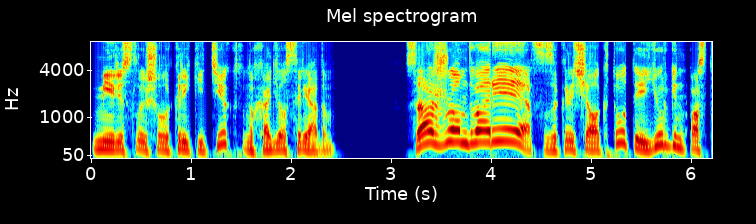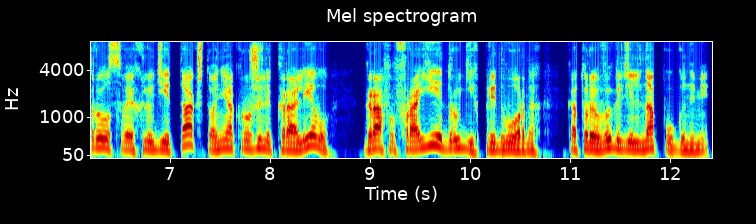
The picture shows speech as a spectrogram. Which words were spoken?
Мири слышала крики тех, кто находился рядом. «Сожжем дворец!» — закричал кто-то, и Юрген построил своих людей так, что они окружили королеву, графа Фрае и других придворных, которые выглядели напуганными.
